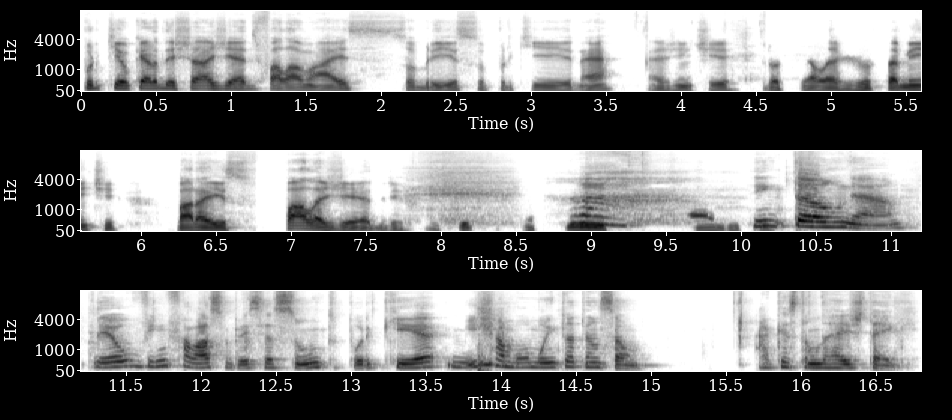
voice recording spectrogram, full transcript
porque eu quero deixar a Gied falar mais sobre isso, porque, né, a gente trouxe ela justamente para isso. Fala, Gedre. Então, né, eu vim falar sobre esse assunto porque me chamou muito a atenção a questão da hashtag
